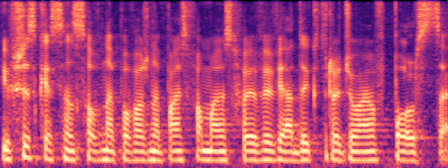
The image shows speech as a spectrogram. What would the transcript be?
i wszystkie sensowne, poważne państwa mają swoje wywiady, które działają w Polsce.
